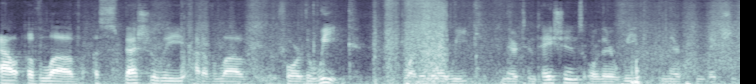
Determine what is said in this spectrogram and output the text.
out of love, especially out of love for the weak, whether they're weak in their temptations or they're weak in their convictions.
